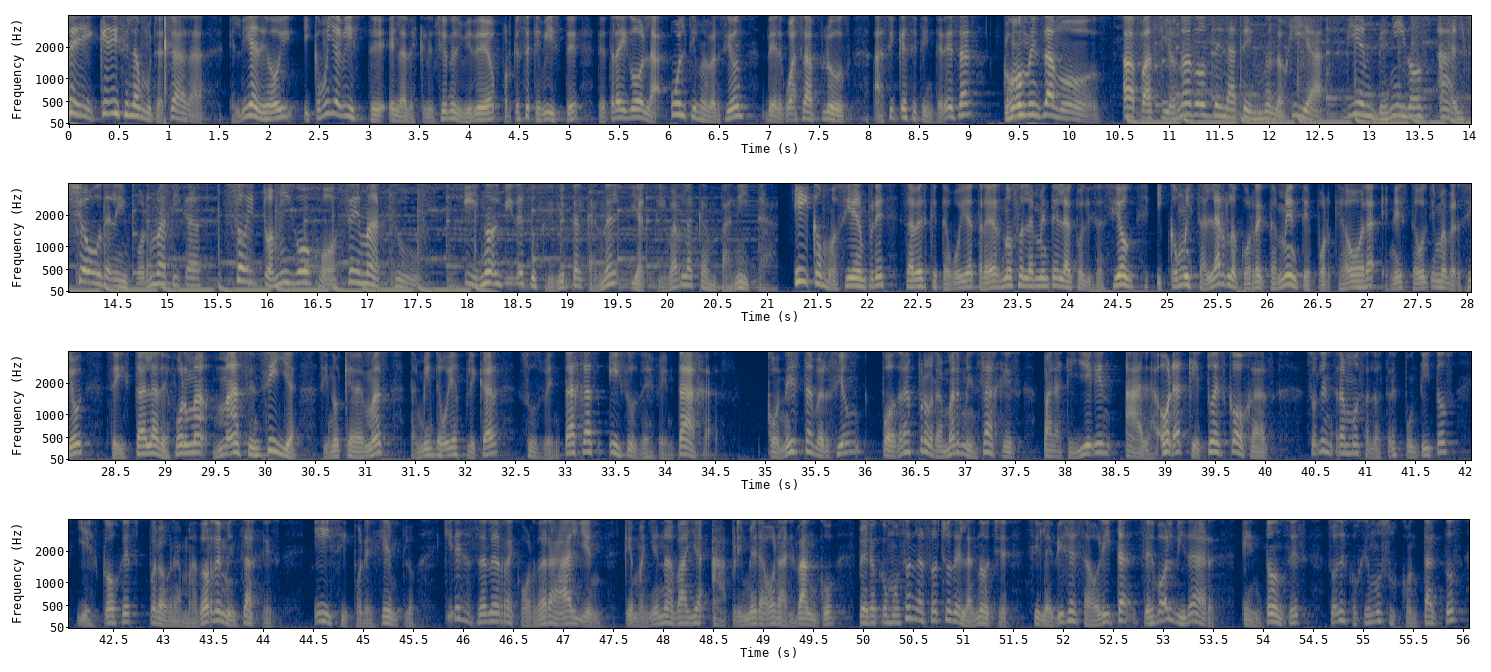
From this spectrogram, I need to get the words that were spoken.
¡Hey! ¿Qué dice la muchachada? El día de hoy, y como ya viste en la descripción del video, porque sé que viste, te traigo la última versión del WhatsApp Plus. Así que si te interesa, ¡comenzamos! Apasionados de la tecnología, bienvenidos al show de la informática. Soy tu amigo José Matsu. Y no olvides suscribirte al canal y activar la campanita. Y como siempre, sabes que te voy a traer no solamente la actualización y cómo instalarlo correctamente, porque ahora en esta última versión se instala de forma más sencilla, sino que además también te voy a explicar sus ventajas y sus desventajas. Con esta versión podrás programar mensajes para que lleguen a la hora que tú escojas. Solo entramos a los tres puntitos y escoges programador de mensajes y si, por ejemplo, quieres hacerle recordar a alguien que mañana vaya a primera hora al banco, pero como son las 8 de la noche, si le dices ahorita, se va a olvidar. Entonces, solo escogemos sus contactos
